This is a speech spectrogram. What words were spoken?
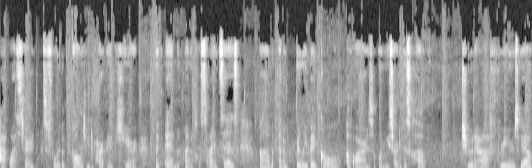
at Western. It's for the pathology department here within medical sciences. Um, and a really big goal of ours when we started this club two and a half, three years ago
